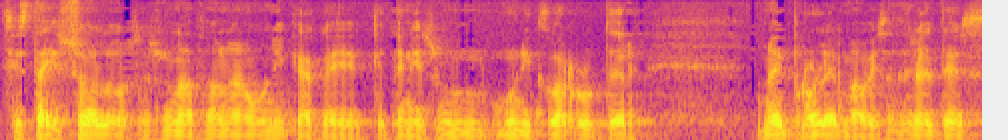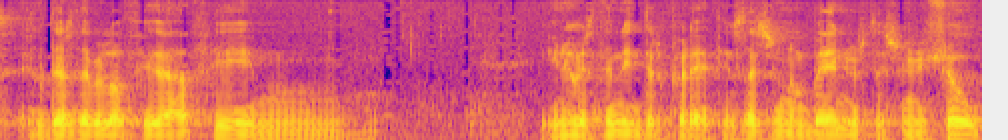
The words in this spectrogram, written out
si estáis solos, es una zona única que, tenéis un único router, no hay problema, vais a hacer el test, de velocidad y, y no vais a tener interferencia. Estáis en un venue, estáis en un show,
